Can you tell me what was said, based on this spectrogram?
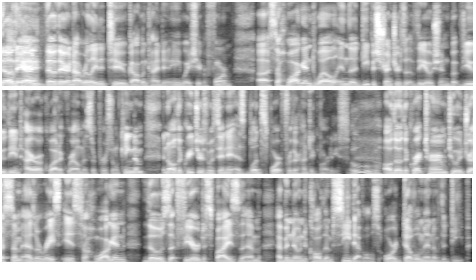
though they are though they are not related to goblin kind in any way, shape, or form, uh, Sahuagin dwell in the deepest trenches of the ocean, but view the entire aquatic realm as their personal kingdom, and all the creatures within it as blood sport for their hunting parties. Although the correct term to address them as a race is Sahuagin, those that fear or despise them have been known to call them sea devils or devilmen of the deep,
